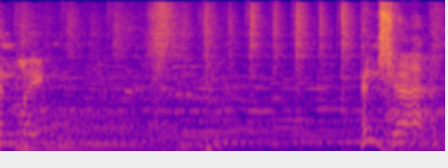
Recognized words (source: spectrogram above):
and Layton, and Chad.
